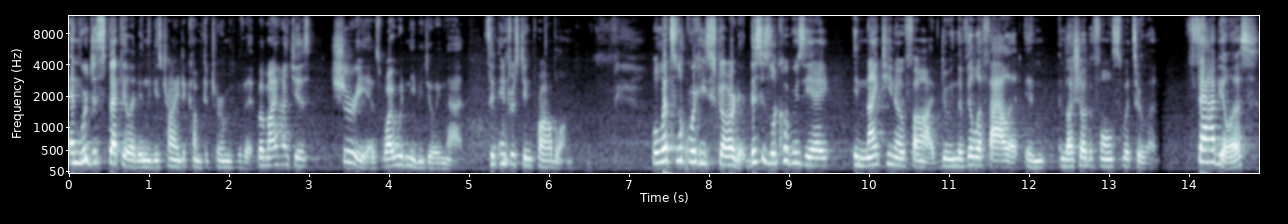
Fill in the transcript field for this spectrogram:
And we're just speculating that he's trying to come to terms with it. But my hunch is, sure he is. Why wouldn't he be doing that? It's an interesting problem. Well, let's look where he started. This is Le Corbusier in 1905 doing the Villa Fallet in, La Chaux-de-Fonds, Switzerland. Fabulous,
